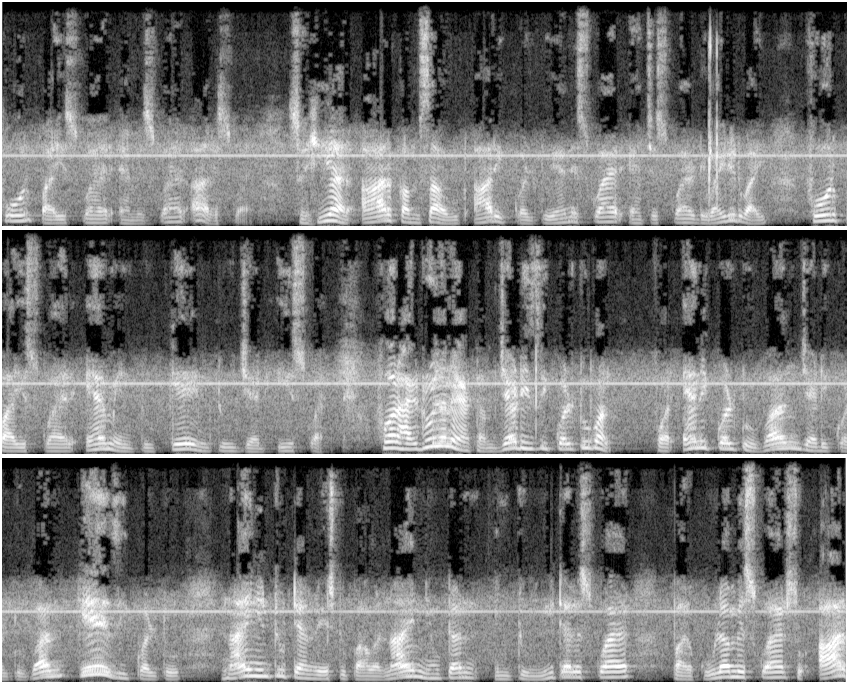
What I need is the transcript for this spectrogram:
4 pi square m square r square. So here r comes out r equal to n square h square divided by 4 pi square m into k into z e square. For hydrogen atom z is equal to 1 for n equal to 1 z equal to 1 k is equal to 9 into 10 raised to power 9 newton into meter square per coulomb square so r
